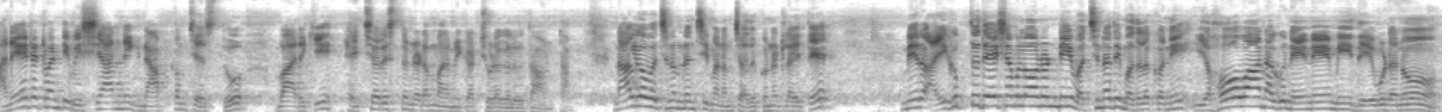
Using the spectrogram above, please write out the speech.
అనేటటువంటి విషయాన్ని జ్ఞాపకం చేస్తూ వారికి హెచ్చరిస్తుండడం మనం ఇక్కడ చూడగలుగుతూ ఉంటాం. నాలుగవ వచనం నుంచి మనం చదువుకున్నట్లయితే మీరు ఐగుప్తు దేశంలో నుండి వచ్చినది మొదలుకొని యహోవా నగు నేనే మీ దేవుడను.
